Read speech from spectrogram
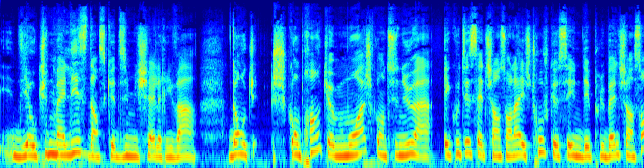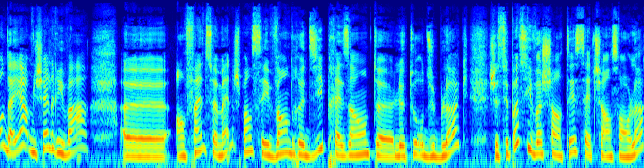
il y a aucune malice dans ce que dit Michel Rivard. Donc je comprends que moi je continue à écouter cette chanson là et je trouve que c'est une des plus belles chansons. D'ailleurs Michel Rivard euh, en fin de semaine, je pense c'est vendredi présente euh, le tour du bloc. Je sais pas s'il va chanter cette chanson là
